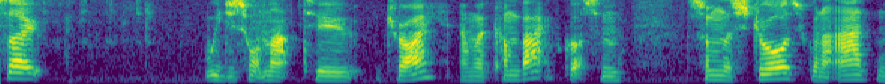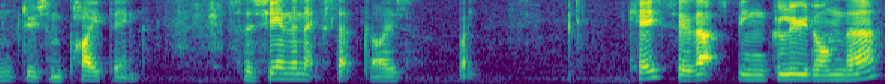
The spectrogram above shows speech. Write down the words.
So we just want that to dry and we'll come back. We've got some some of the straws we're going to add and do some piping. So see you in the next step guys. Bye. Okay, so that's been glued on there.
